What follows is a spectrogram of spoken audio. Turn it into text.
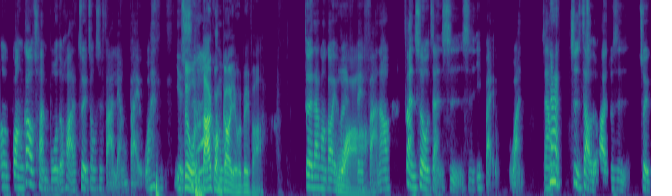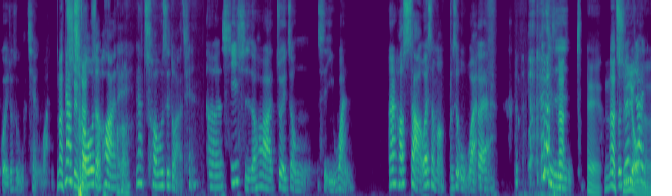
呃，广告传播的话，最终是罚两百万，也所以我打广告也会被罚。对，打广告也会被罚，然后贩售展示是一百万，这样制造的话就是。最贵就是五千万，那那抽的话呢？那抽是多少钱？呃，吸食的话最重是一万，啊，好少，为什么不是五万？对，那其实，哎，那持有呢？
